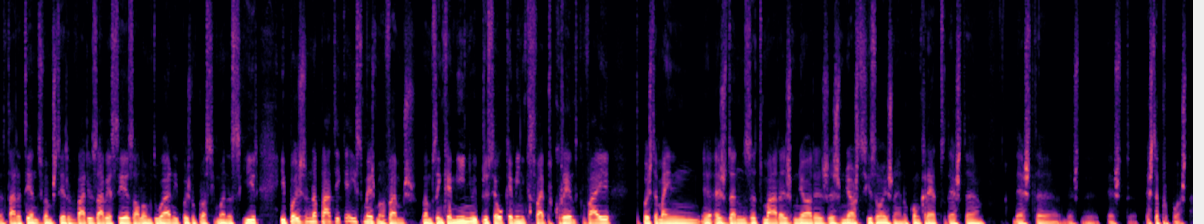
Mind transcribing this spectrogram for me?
estar atentos, vamos ter vários ABCs ao longo do ano e depois no próximo ano a seguir, e depois na prática é isso mesmo, vamos, vamos em caminho e por isso é o caminho que se vai percorrendo que vai depois também eh, ajudando-nos a tomar as melhores, as melhores decisões é? no concreto desta, desta, desta, desta, desta proposta.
